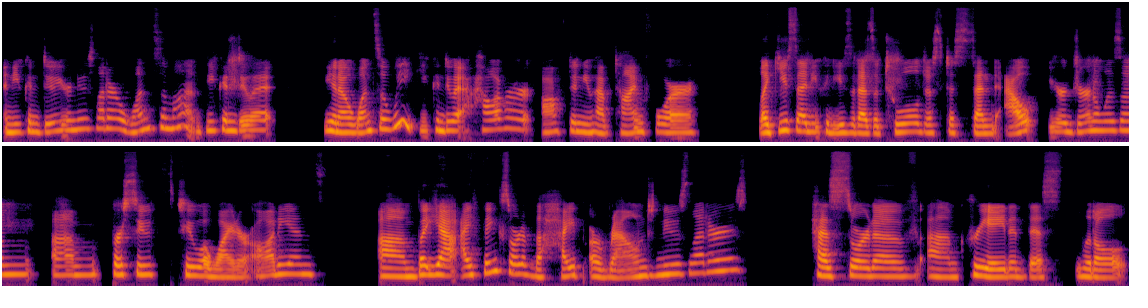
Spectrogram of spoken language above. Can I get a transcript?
And you can do your newsletter once a month. You can do it, you know, once a week. You can do it however often you have time for. Like you said, you could use it as a tool just to send out your journalism um, pursuits to a wider audience. Um, but yeah, I think sort of the hype around newsletters has sort of um, created this little,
